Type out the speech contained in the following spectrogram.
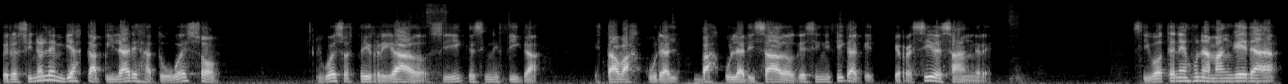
pero si no le envías capilares a tu hueso, el hueso está irrigado, ¿sí? ¿Qué significa? Está vascularizado, ¿qué significa? Que, recibe sangre. Si vos tenés una manguera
